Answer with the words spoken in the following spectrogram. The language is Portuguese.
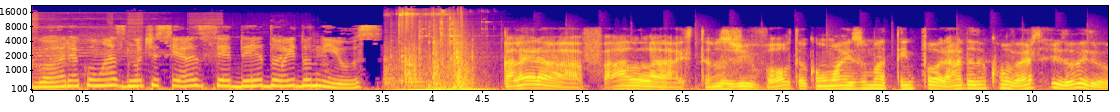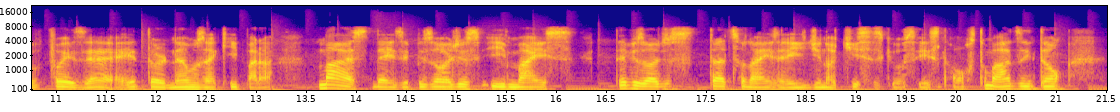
agora com as notícias CD Doido News. Galera, fala! Estamos de volta com mais uma temporada do Conversa de Doido. Pois é, retornamos aqui para mais 10 episódios e mais episódios tradicionais aí de notícias que vocês estão acostumados. Então,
